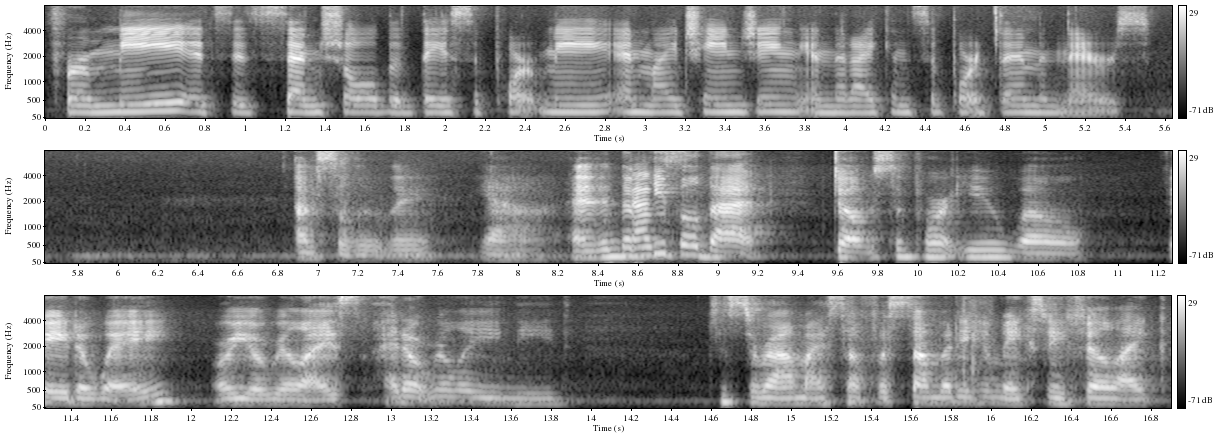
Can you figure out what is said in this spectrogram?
for me, it's essential that they support me and my changing and that I can support them in theirs. Absolutely. Yeah. And the That's, people that don't support you will fade away, or you'll realize I don't really need to surround myself with somebody who makes me feel like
